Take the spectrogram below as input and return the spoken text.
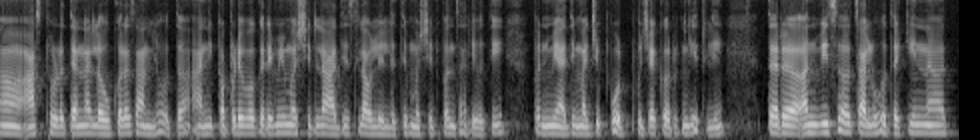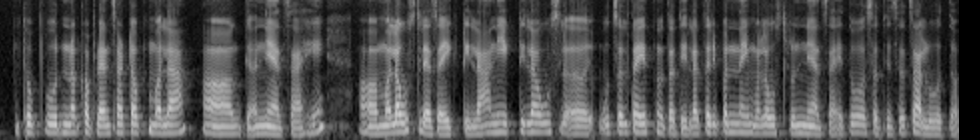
आज थोडं त्यांना लवकरच आणलं होतं. आणि कपडे वगैरे मी मशीनला आधीच लावलेले होते. मशीन पण झाली होती. पण मी आधी माझी पोटपूजा करून घेतली. तर अन्वीचं चालू होतं की न तो पूर्ण कपड्यांचा टप मला न्यायचा आहे. मला उचलायचा एकटीला आणि एकटीला उचल उचलता येत नव्हता तिला तरी पण नाही मला उचलून न्यायचा आहे. तो असं तिचं चालू होतं.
